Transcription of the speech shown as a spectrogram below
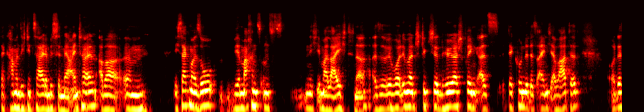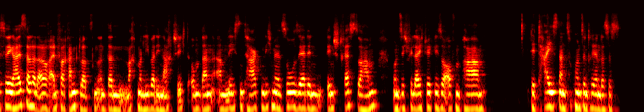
Da kann man sich die Zeit ein bisschen mehr einteilen. Aber ähm, ich sag mal so, wir machen es uns nicht immer leicht. Ne? Also wir wollen immer ein Stückchen höher springen, als der Kunde das eigentlich erwartet. Und deswegen heißt es halt auch einfach ranklotzen und dann macht man lieber die Nachtschicht, um dann am nächsten Tag nicht mehr so sehr den, den Stress zu haben und sich vielleicht wirklich so auf ein paar Details dann zu konzentrieren, dass es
